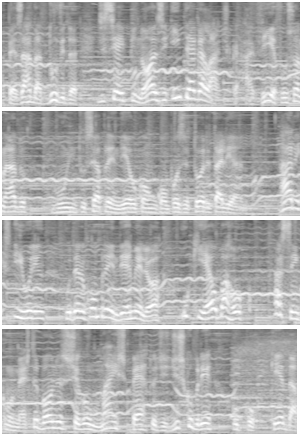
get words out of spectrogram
Apesar da dúvida de se a hipnose intergaláctica havia funcionado, muito se aprendeu com um compositor italiano. Arix e Urien puderam compreender melhor o que é o barroco assim como o mestre Bônus chegou mais perto de descobrir o porquê da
